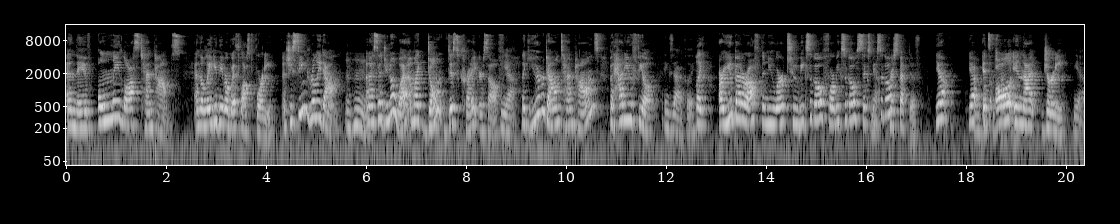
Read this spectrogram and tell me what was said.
and they've only lost ten pounds. And the lady they were with lost 40. And she seemed really down. Mm-hmm. And I said, you know what? I'm like, don't discredit yourself. Yeah. Like, you were down 10 pounds, but how do you feel? Exactly. Like, are you better off than you were two weeks ago, four weeks ago, six weeks Yeah. ago? Perspective. Yep. Yep, it's all in that journey. Yeah,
